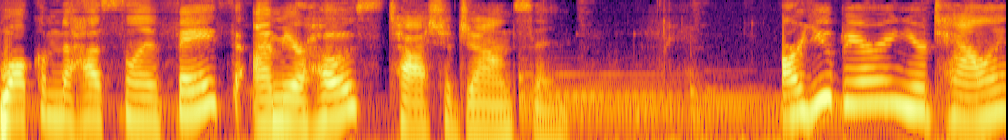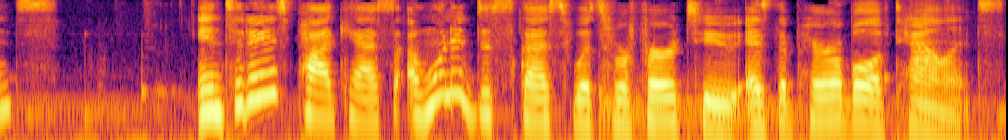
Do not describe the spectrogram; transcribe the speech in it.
Welcome to Hustle and Faith. I'm your host, Tasha Johnson. Are you bearing your talents? In today's podcast, I want to discuss what's referred to as the parable of talents.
